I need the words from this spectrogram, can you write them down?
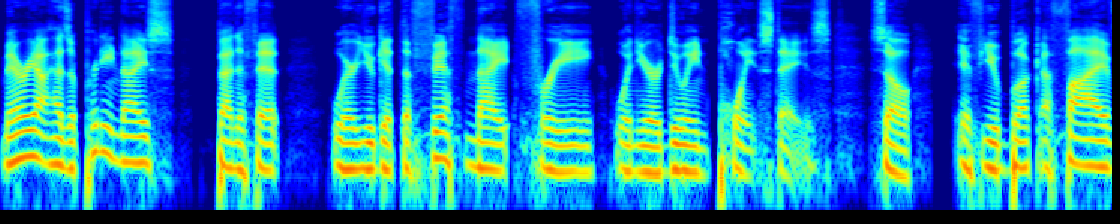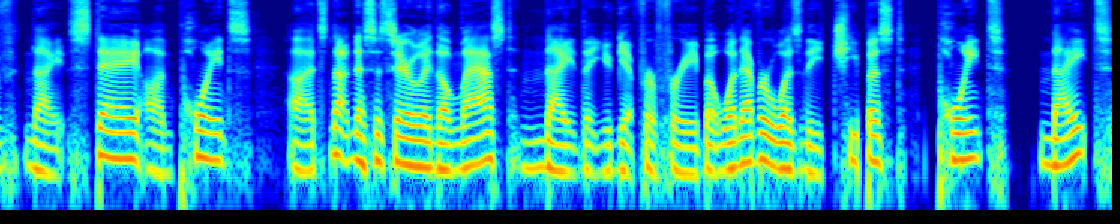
Marriott has a pretty nice benefit where you get the fifth night free when you're doing point stays. So if you book a five night stay on points, uh, it's not necessarily the last night that you get for free, but whatever was the cheapest point night,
